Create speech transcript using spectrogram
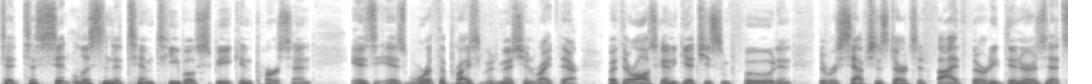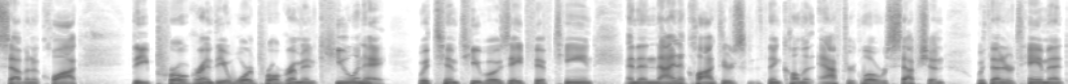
to to sit and listen to Tim Tebow speak in person is is worth the price of admission right there. But they're also going to get you some food, and the reception starts at five thirty. Dinner is at seven o'clock. The program, the award program, and Q and A with Tim Tebow is eight fifteen, and then nine o'clock. There's a thing called an afterglow reception with entertainment.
